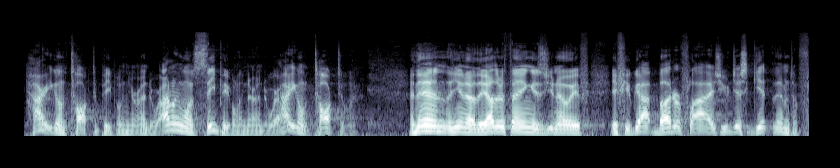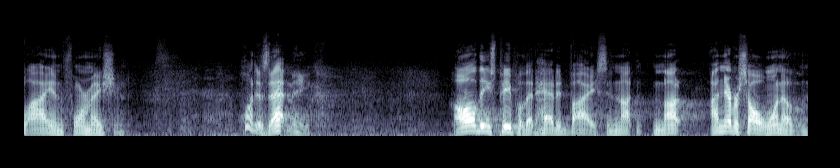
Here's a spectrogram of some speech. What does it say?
How are you going to talk to people in your underwear? I don't even want to see people in their underwear. How are you going to talk to them? And then, you know, the other thing is, you know, if, if you've got butterflies, you just get them to fly in formation. What does that mean? All these people that had advice, and not, not I never saw one of them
